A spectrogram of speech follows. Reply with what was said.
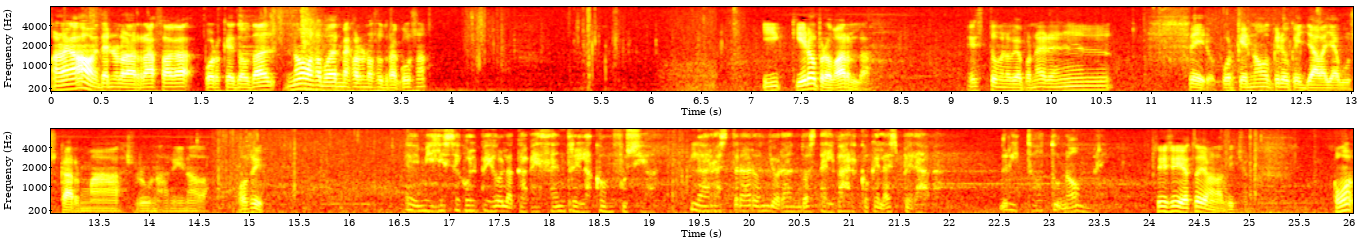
Vale, vamos a meternos la ráfaga. Porque total, no vamos a poder mejorarnos otra cosa. Y quiero probarla. Esto me lo voy a poner en el cero. Porque no creo que ya vaya a buscar más runas ni nada. ¿O sí? Emily se golpeó la cabeza entre la confusión. La arrastraron llorando hasta el barco que la esperaba. Gritó tu nombre. Sí, sí, esto ya me lo has dicho. ¿Cómo?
